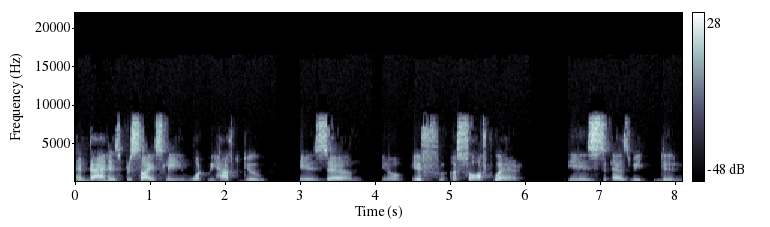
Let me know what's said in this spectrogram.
and that is precisely what we have to do. Is um, you know, if a software is, as we d-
